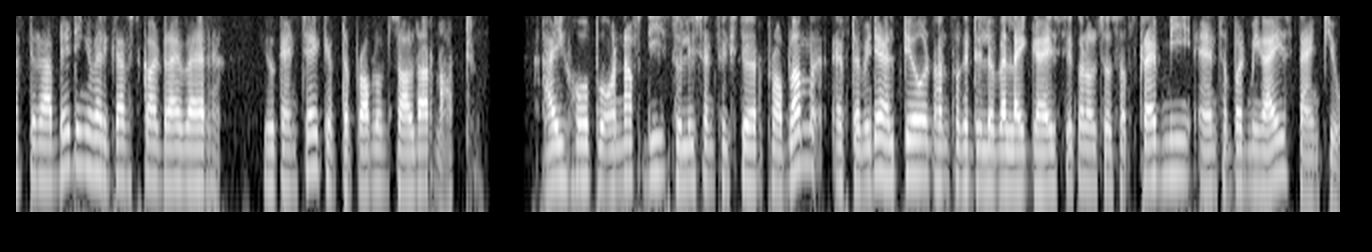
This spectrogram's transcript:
after updating your graphics card driver you can check if the problem solved or not I hope one of these solution fixed your problem. If the video helped you, don't forget to leave a like guys. You can also subscribe me and support me guys. Thank you.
